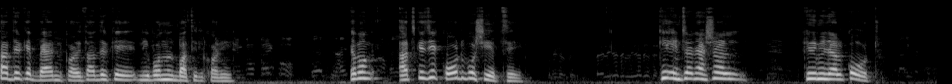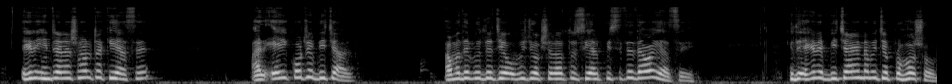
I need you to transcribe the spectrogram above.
তাদেরকে ব্যান করে, তাদেরকে নিবন্ধন বাতিল করে। এবং আজকে যে কোর্ট বসিয়েছে, কি ইন্টারন্যাশনাল ক্রিমিনাল কোর্ট এখানে ইন্টারন্যাশনালটা কি আছে? আর এই কোর্টে বিচার, আমাদের বিরুদ্ধে যে অভিযোগ, সেটা তো সিআরপিসিতে দেওয়াই আছে। কিন্তু এখানে বিচারের নামে যে প্রহসন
